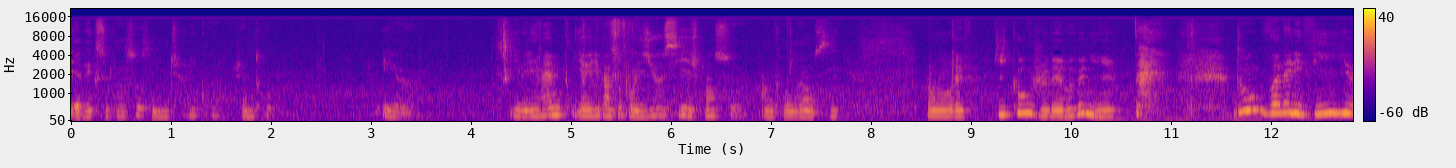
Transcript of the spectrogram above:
Et avec ce pinceau c'est une tuerie quoi, j'aime trop. Et euh, il y avait les mêmes, il y avait les pinceaux pour les yeux aussi et je pense en prendre un aussi. Enfin bon bref, Kiko je vais revenir. Donc voilà les filles,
